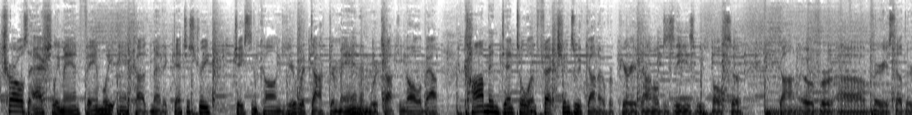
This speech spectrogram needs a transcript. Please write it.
Charles Ashley Mann Family and Cosmetic Dentistry. Jason Kong here with Dr. Mann, and we're talking all about common dental infections. We've gone over periodontal disease. We've also gone over uh, various other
